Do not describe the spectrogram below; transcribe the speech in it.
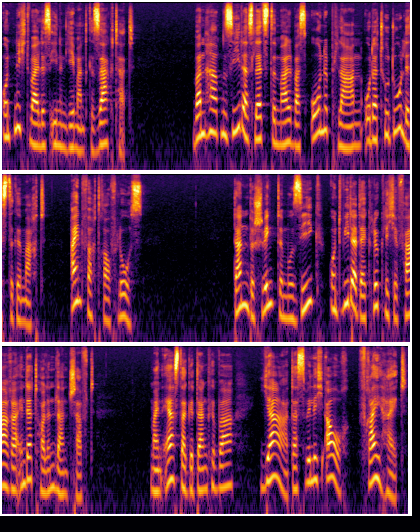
und nicht weil es Ihnen jemand gesagt hat? Wann haben Sie das letzte Mal was ohne Plan oder To-Do-Liste gemacht? Einfach drauf los. Dann beschwingte Musik und wieder der glückliche Fahrer in der tollen Landschaft. Mein erster Gedanke war, ja, das will ich auch, Freiheit.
